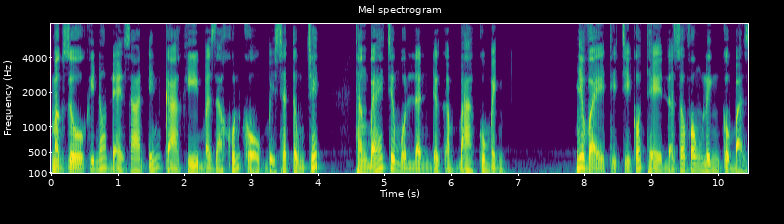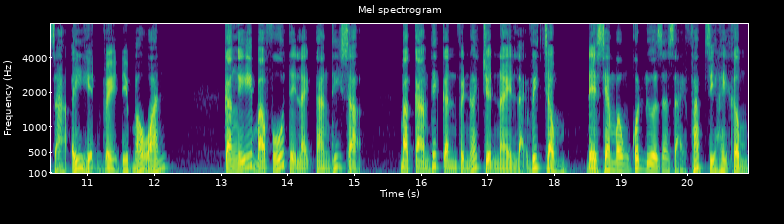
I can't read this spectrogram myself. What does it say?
Mặc dù khi nó đẻ ra đến cả khi bà già khốn khổ bị xe tông chết, thằng bé chưa một lần được gặp bà của mình. Như vậy thì chỉ có thể là do vong linh của bà già ấy hiện về để báo oán. Càng nghĩ bà Phú thì lại càng thấy sợ. Bà cảm thấy cần phải nói chuyện này lại với chồng để xem ông có đưa ra giải pháp gì hay không.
